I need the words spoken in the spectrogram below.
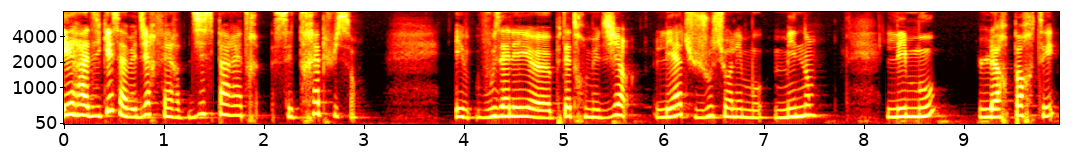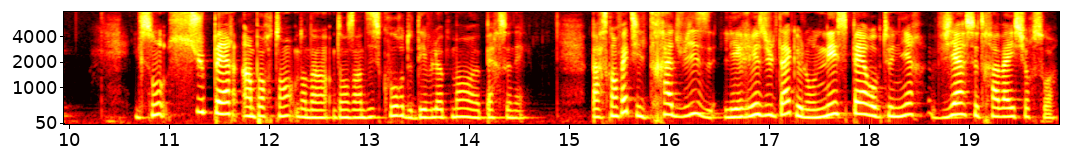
Éradiquer, ça veut dire faire disparaître. C'est très puissant. Et vous allez euh, peut-être me dire, Léa, tu joues sur les mots. Mais non. Les mots, leur portée, ils sont super importants dans un, discours de développement euh, personnel. Parce qu'en fait, ils traduisent les résultats que l'on espère obtenir via ce travail sur soi.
